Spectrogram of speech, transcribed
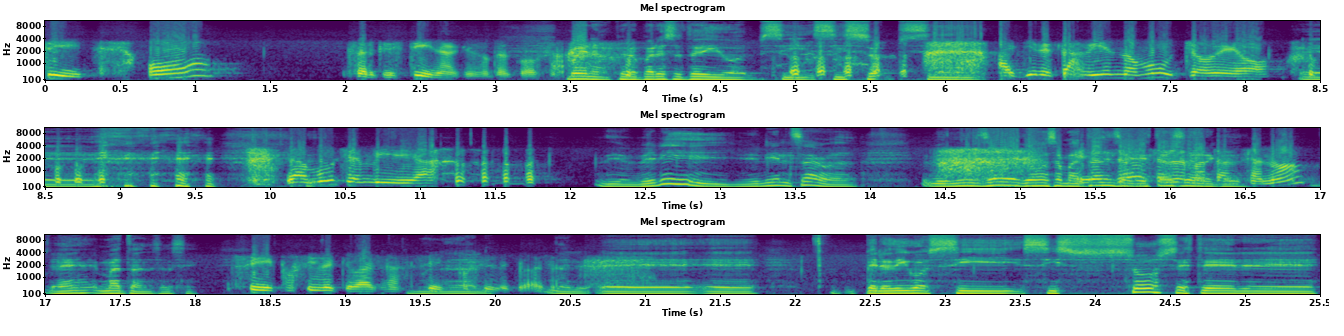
sí, o ser Cristina, que es otra cosa. Bueno, pero para eso te digo, si, si, so- si, A quien estás viendo mucho, veo. eh, da mucha envidia. vení, vení el sábado. Vení el sábado que vamos a Matanza, que está cerca. Matanza, ¿no? ¿Eh? Matanza, sí. Sí, es posible que vaya, sí, es posible que vaya. Eh, eh, pero digo, si, si sos este eh,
